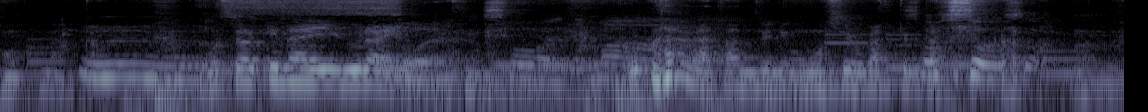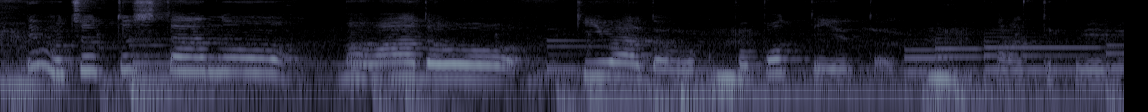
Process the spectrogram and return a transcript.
もうなんかうん。申し訳ないぐらいそうやねそうやねま僕らあが単純に面白がってるそだけだから。うそうそう。でもちょっとしたあの、まあ、ワードをキーワードをポポって言うとうん。払ってくれるよね、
